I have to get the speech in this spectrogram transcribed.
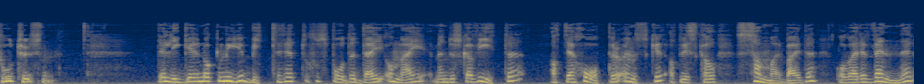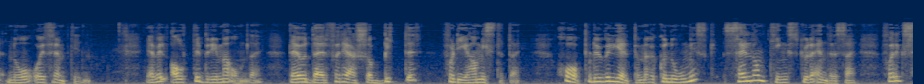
2000. Det ligger nok mye bitterhet hos både deg og meg, men du skal vite at jeg håper og ønsker at vi skal samarbeide og være venner nå og i fremtiden. Jeg vil alltid bry meg om deg. Det er jo derfor jeg er så bitter, fordi jeg har mistet deg. Håper du vil hjelpe meg økonomisk, selv om ting skulle endre seg, f.eks.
